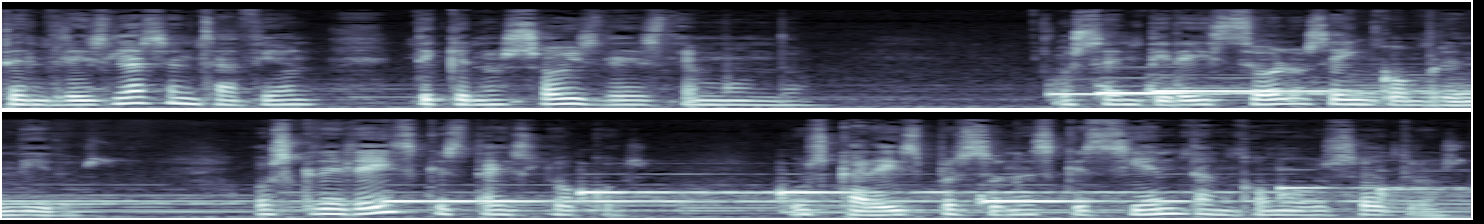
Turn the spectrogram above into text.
Tendréis la sensación de que no sois de este mundo. Os sentiréis solos e incomprendidos. Os creeréis que estáis locos. Buscaréis personas que sientan como vosotros.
